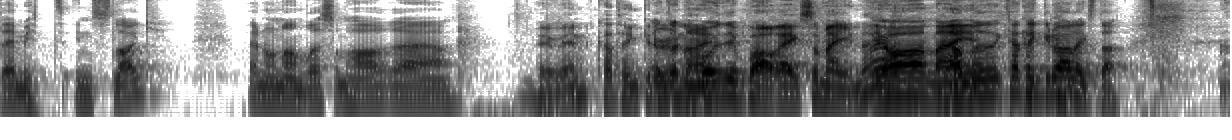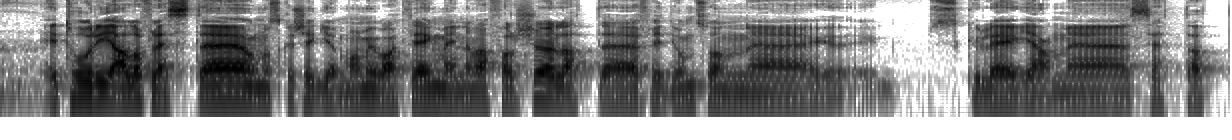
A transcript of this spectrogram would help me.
det er mitt innslag. Er det noen andre som har eh... Øyvind, hva tenker Det du? er jo bare jeg som mener. Ja, nei. Ja, men Hva tenker du, Alex, da? Jeg tror de aller fleste, og nå skal ikke jeg gjemme meg bak det, jeg mener i hvert fall sjøl at uh, Frid Jonsson uh, skulle jeg gjerne sett at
